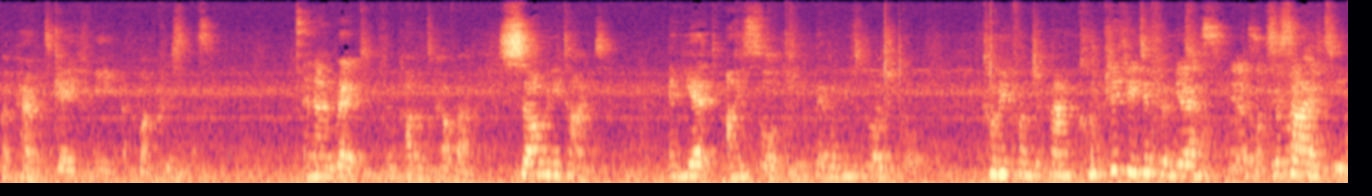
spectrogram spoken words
my parents gave me at one Christmas. And I read from cover to cover so many times. And yet I thought they were mythological. Coming from Japan, completely different Yes, yes. I society,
